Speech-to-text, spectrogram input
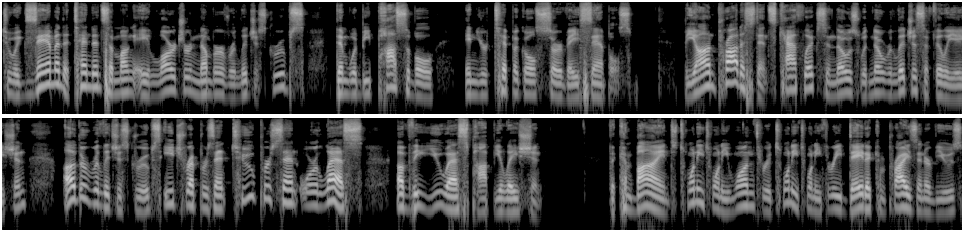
to examine attendance among a larger number of religious groups than would be possible in your typical survey samples. Beyond Protestants, Catholics, and those with no religious affiliation, other religious groups each represent 2% or less of the U.S. population. The combined 2021 through 2023 data comprise interviews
